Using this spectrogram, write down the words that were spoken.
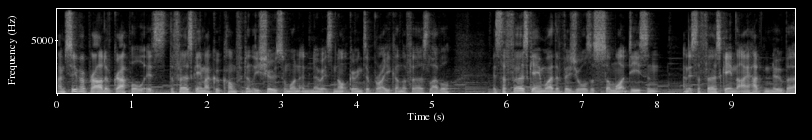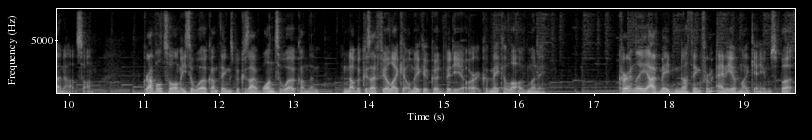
I'm super proud of Grapple, it's the first game I could confidently show someone and know it's not going to break on the first level. It's the first game where the visuals are somewhat decent, and it's the first game that I had no burnouts on. Grapple taught me to work on things because I want to work on them, and not because I feel like it'll make a good video or it could make a lot of money. Currently, I've made nothing from any of my games, but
